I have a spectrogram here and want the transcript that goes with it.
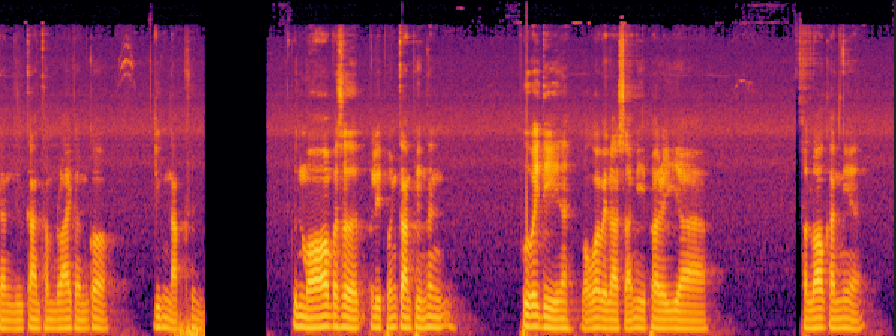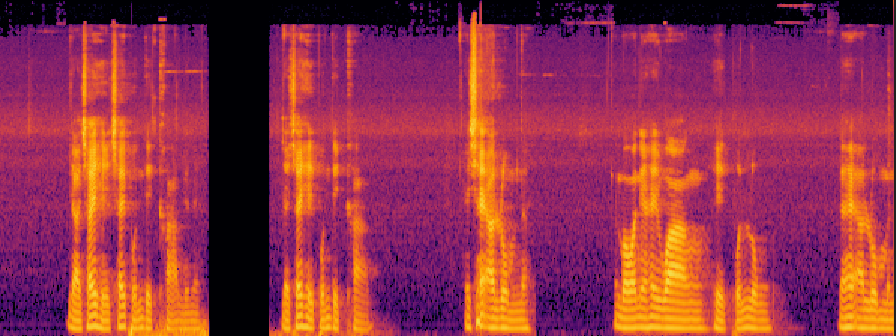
กันหรือการทำร้ายกันก็ยิ่งหนักขึ้น คุณหมอประเสริฐผลิตผลการพิมพ์ท่านพูดไว้ดีนะ บอกว่าเวลาสามีภรรยาทะเลาะกันเนี่ย อย่าใช้เหตุใช้ผลเด็ดขาดเลยนะอย่าใช้เหตุผลเด็ดขาด ให้ใช้อารมณ์นะท่านบอกว่าเนี่ยให้วางเหตุผลลง และให้อารมณ์มัน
